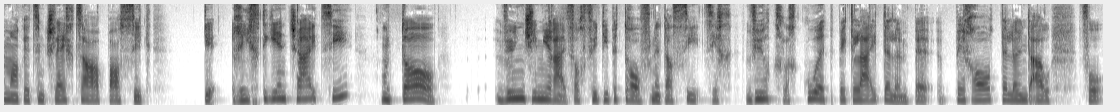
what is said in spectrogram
mag jetzt eine Geschlechtsanpassung die richtige Entscheid sein. Und da wünsche ich mir einfach für die Betroffenen, dass sie sich wirklich gut begleiten lassen, be beraten lassen, auch von,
